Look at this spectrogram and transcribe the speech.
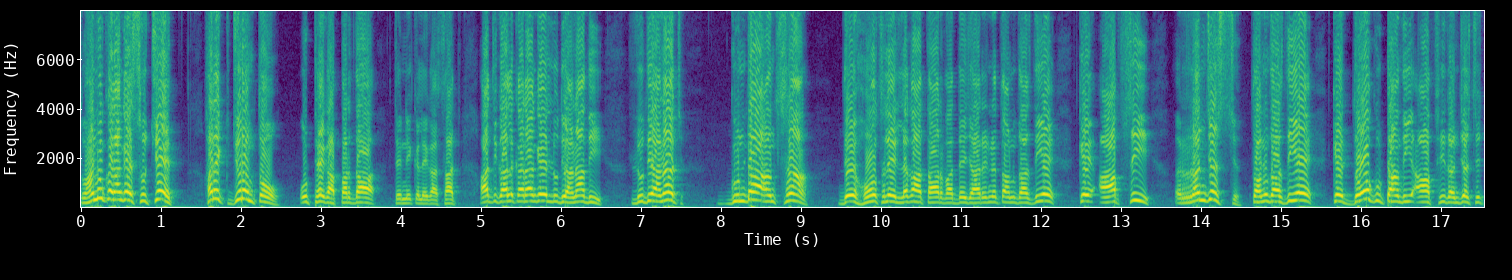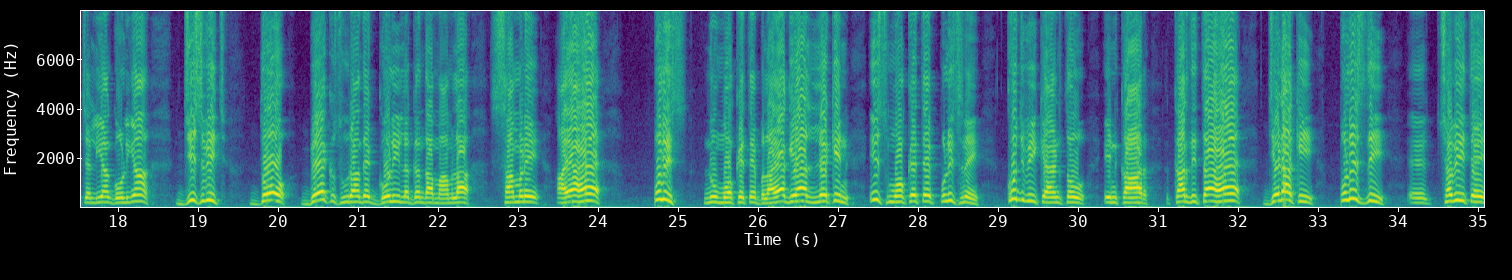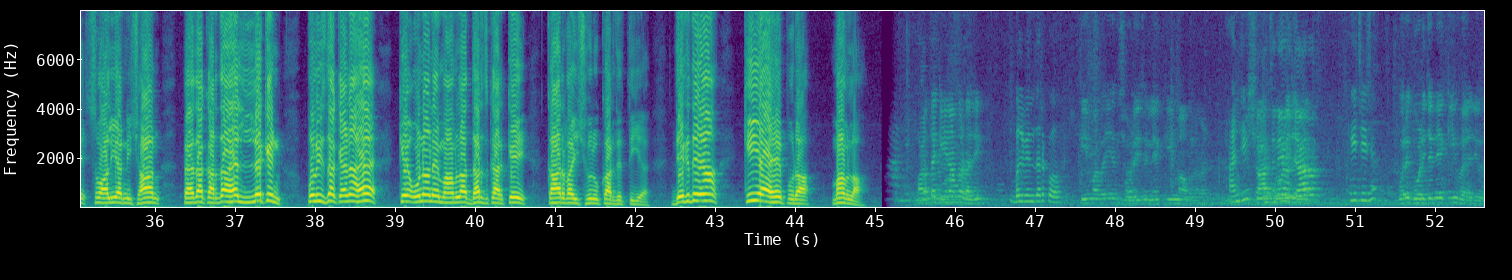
ਤੁਹਾਨੂੰ ਕਰਾਂਗੇ ਸੁਚੇਤ। ਹਰ ਇੱਕ ਜੁਰਮ ਤੋਂ ਉੱਠੇਗਾ ਪਰਦਾ ਤੇ ਨਿਕਲੇਗਾ ਸੱਚ। ਅੱਜ ਗੱਲ ਕਰਾਂਗੇ ਲੁਧਿਆਣਾ ਦੀ। ਲੁਧਿਆਣਾ 'ਚ ਗੁੰਡਾ ਅੰਸਰਾਂ ਦੇ ਹੌਸਲੇ ਲਗਾਤਾਰ ਵਧਦੇ ਜਾ ਰਹੇ ਨੇ। ਤੁਹਾਨੂੰ ਦੱਸ ਦਈਏ ਕਿ ਆਪਸੀ ਰੰਜਸ 'ਚ, ਤੁਹਾਨੂੰ ਦੱਸ ਦਈਏ ਕਿ ਦੋ ਗੁੱਟਾਂ ਦੀ ਆਪਸੀ ਰੰਜਸ 'ਚ ਚੱਲੀਆਂ ਗੋਲੀਆਂ, ਜਿਸ ਵਿੱਚ ਦੋ ਬੇਕਸੂਰਾਂ ਦੇ ਗੋਲੀ ਲੱਗਣ ਦਾ ਮਾਮਲਾ ਸਾਹਮਣੇ ਆਇਆ ਹੈ। ਪੁਲਿਸ ਨੂੰ ਮੌਕੇ ਤੇ ਬੁਲਾਇਆ ਗਿਆ, ਲੇਕਿਨ ਇਸ ਮੌਕੇ ਤੇ ਪੁਲਿਸ ਨੇ ਕੁਝ ਵੀ ਕਹਿਣ ਤੋਂ ਇਨਕਾਰ ਕਰ ਦਿੱਤਾ ਹੈ ਜਿਹੜਾ ਕਿ ਪੁਲਿਸ ਦੀ ਛਵੀ ਤੇ ਸਵਾਲੀਆ ਨਿਸ਼ਾਨ ਪੈਦਾ ਕਰਦਾ ਹੈ। ਲੇਕਿਨ ਪੁਲਿਸ ਦਾ ਕਹਿਣਾ ਹੈ ਕਿ ਉਹਨਾਂ ਨੇ ਮਾਮਲਾ ਦਰਜ ਕਰਕੇ ਕਾਰਵਾਈ ਸ਼ੁਰੂ ਕਰ ਦਿੱਤੀ ਹੈ। ਦੇਖਦੇ ਹਾਂ ਕੀ ਹੈ ਇਹ ਪੂਰਾ ਮਾਮਲਾ। ਮਾਤਾ ਕੀ ਨਾਮ ਤੁਹਾਡਾ ਜੀ? ਬਲਵਿੰਦਰ ਕੌਰ। ਕੀ ਮਾਤਾ ਜੀ ਗੋਲੀ ਚੱਲੀ? ਕੀ ਮਾਮਲਾ ਮੈਡਮ ਹਾਂਜੀ। ਕੀ ਚੀਜ਼ ਪੂਰੇ ਗੋਲੀ ਚੱਲੀ ਕੀ ਹੋਇਆ ਜੀ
